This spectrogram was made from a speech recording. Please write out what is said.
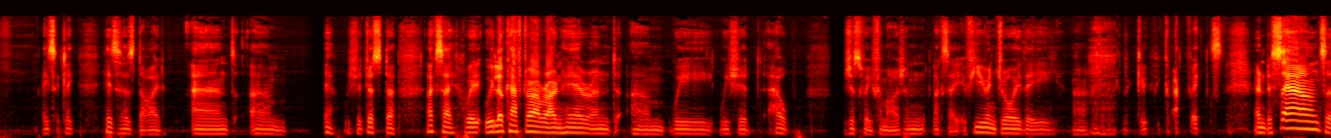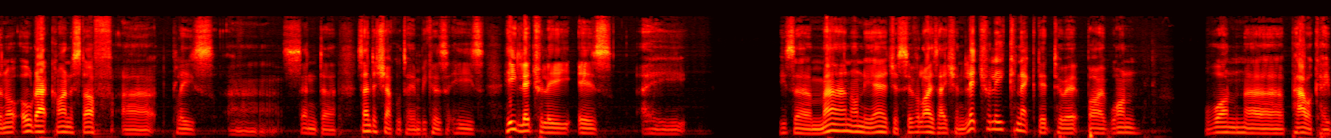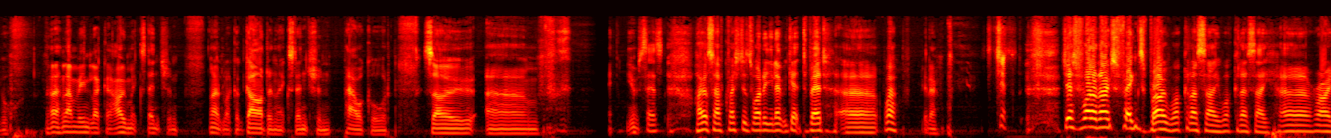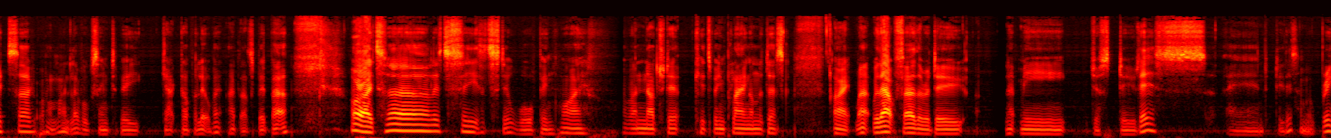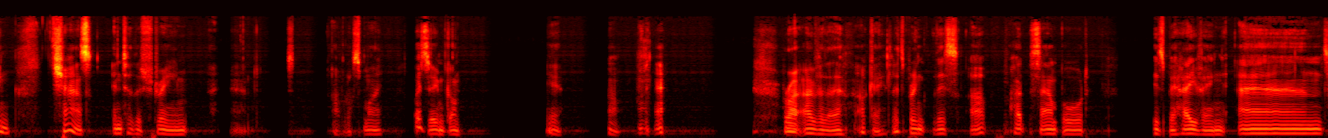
basically. His has died and um yeah we should just uh, like i say we we look after our own here and um we we should help Je suis fromage, and like I say, if you enjoy the, uh, the goofy graphics and the sounds and all, all that kind of stuff, uh, please uh, send uh, send a shackle to him because he's he literally is a he's a man on the edge of civilization, literally connected to it by one one uh, power cable. I mean like a home extension, no, like a garden extension power cord. So, um, know, says, I also have questions. Why don't you let me get to bed? Uh, well, you know, just, just one of those things, bro. What can I say? What can I say? Uh, right. So, oh, my level seemed to be jacked up a little bit. I hope that's a bit better. All right. Uh, let's see. It's still warping. Why have I nudged it? Kid's been playing on the desk. All right. Well, without further ado, let me just do this and do this, and we'll bring Chaz into the stream. And I've lost my. Where's Zoom gone? Yeah. Oh. right over there. Okay, let's bring this up. Hope the soundboard is behaving. And,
